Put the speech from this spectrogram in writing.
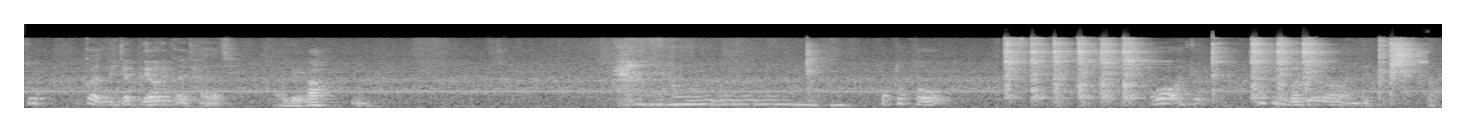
속까지 밑에 배열까지 가야지 알려봐. 톡톡톡 어, 좀, 좀 먼저 가면 안 돼.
